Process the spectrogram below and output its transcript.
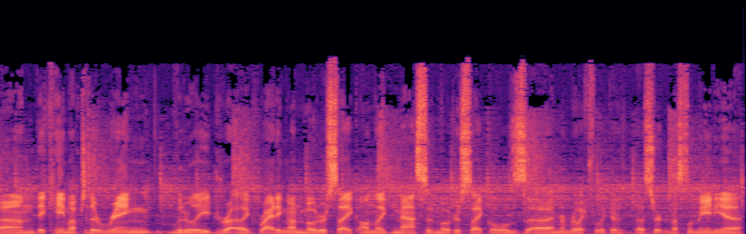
Um, they came up to the ring, literally dri- like riding on motorcycle on like massive motorcycles. Uh, I remember like for like a, a certain WrestleMania,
